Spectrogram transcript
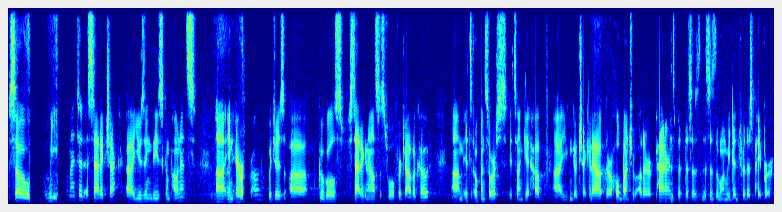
so we implemented a static check uh, using these components uh, in ErrorProne, which is uh, Google's static analysis tool for Java code. Um, it's open source. It's on GitHub. Uh, you can go check it out. There are a whole bunch of other patterns, but this is this is the one we did for this paper.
